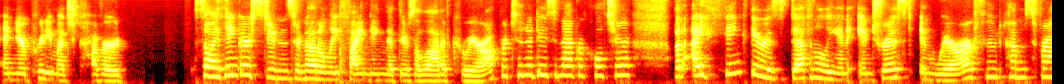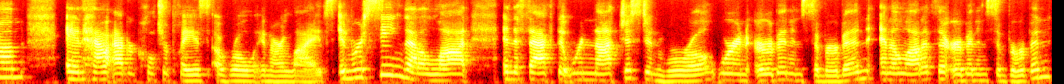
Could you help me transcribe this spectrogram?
and you're pretty much covered so I think our students are not only finding that there's a lot of career opportunities in agriculture, but I think there is definitely an interest in where our food comes from and how agriculture plays a role in our lives. And we're seeing that a lot in the fact that we're not just in rural, we're in urban and suburban. And a lot of the urban and suburban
